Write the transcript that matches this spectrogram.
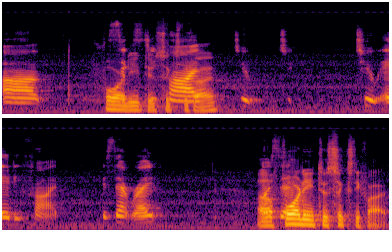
uh, to 65. To, to, to 85. Is that right? Uh, is it- 40 to 65.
